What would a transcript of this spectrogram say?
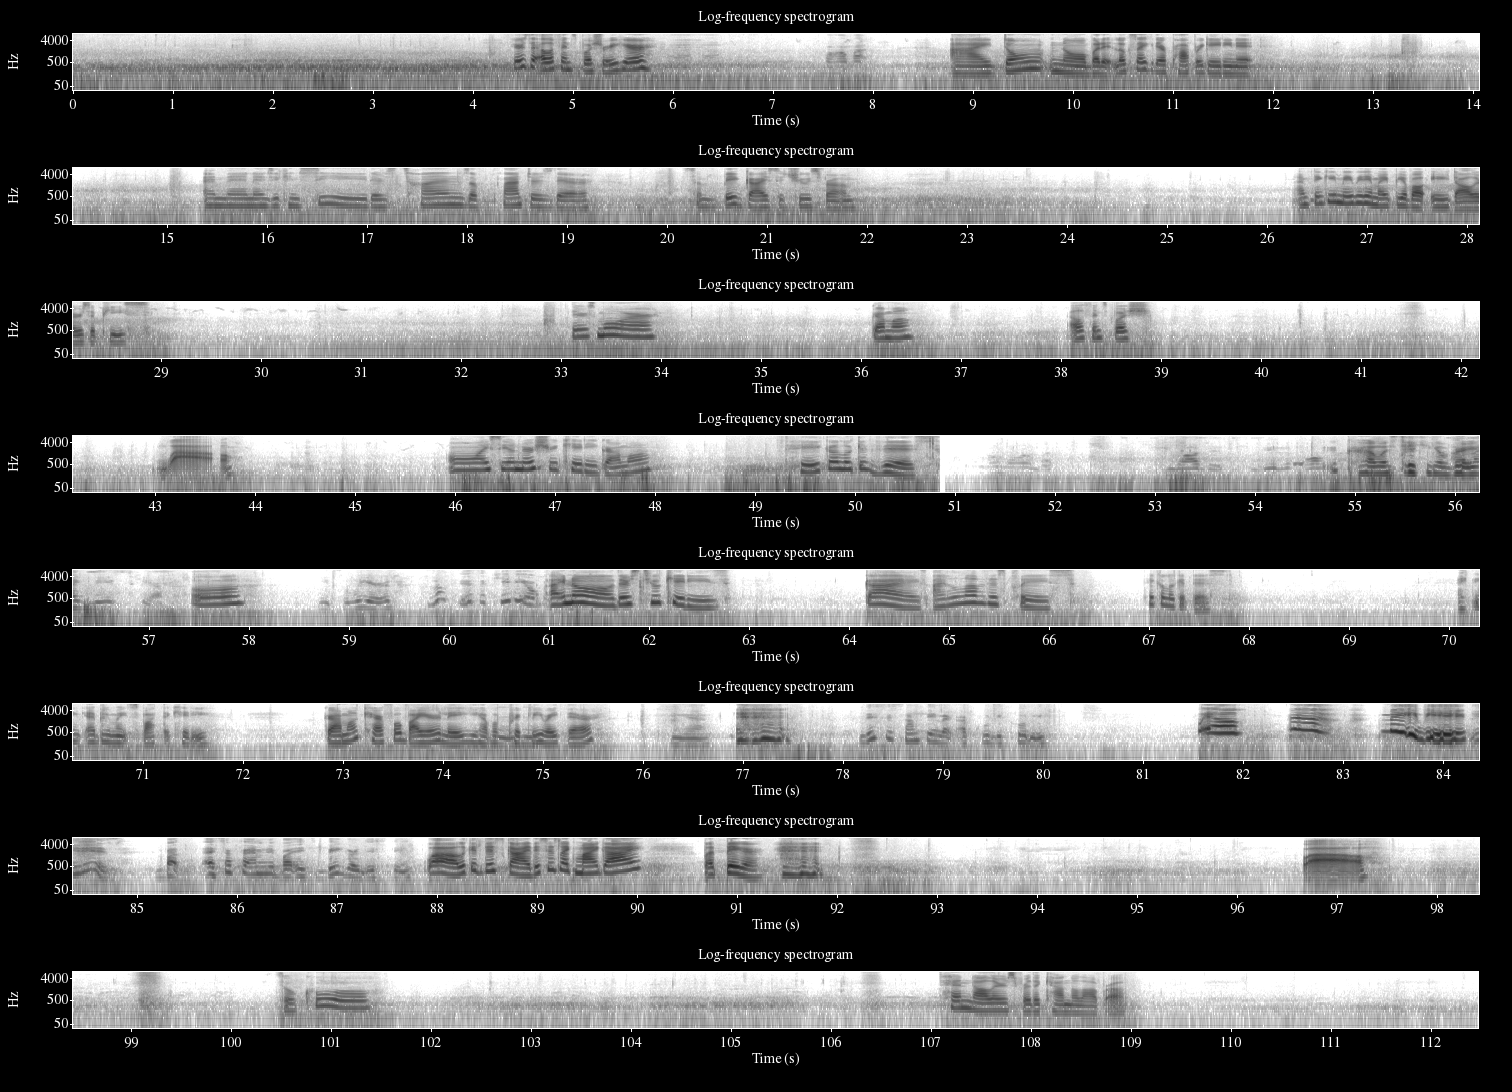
Here's the elephant's bush right here. Mm-hmm. Much? I don't know, but it looks like they're propagating it. And then as you can see, there's tons of planters there. Some big guys to choose from. I'm thinking maybe they might be about $8 a piece. There's more. Grandma. Elephant's bush. Wow. Oh, I see a nursery kitty, Grandma. Take a look at this. Wow, this beautiful. Grandma's taking a break. like these here. Oh, It's weird. Look, there's a kitty over I know. There's two kitties. Guys, I love this place. Take a look at this. I think Abby might spot the kitty. Grandma, careful by your leg. You have a prickly mm-hmm. right there. Yeah. this is something like a kuli kuli. Well, maybe. It is. But it's a family, but it's bigger, this thing. Wow, look at this guy. This is like my guy, but bigger. wow. So cool. $10 for the candelabra.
